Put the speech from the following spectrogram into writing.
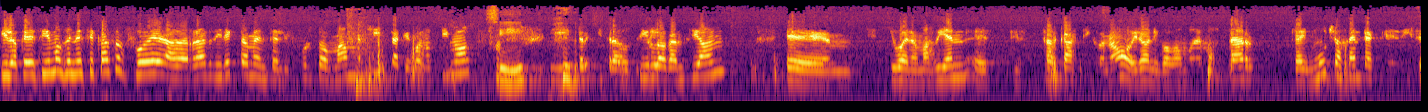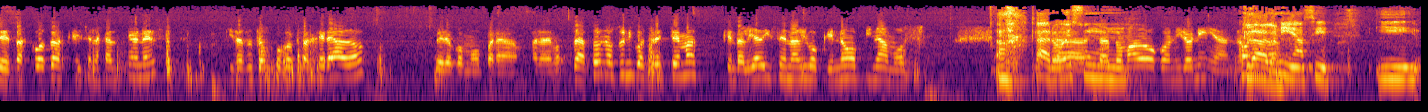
y lo que decidimos en ese caso fue agarrar directamente el discurso más machista que conocimos Sí. y, tra- y traducirlo a canción. eh, y bueno, más bien sarcástico, ¿no? O irónico, como demostrar que hay mucha gente que dice esas cosas que dicen las canciones, quizás está un poco exagerado, pero como para, para demostrar. Son los únicos tres temas que en realidad dicen algo que no opinamos. Ah, claro, Está- es un... está tomado con ironía, ¿no? Con Claro. ironía, sí. Y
